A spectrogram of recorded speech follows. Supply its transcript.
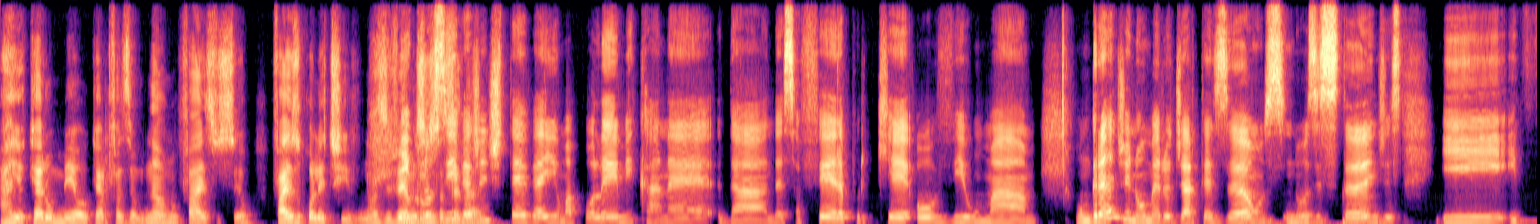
ah, eu quero o meu, eu quero fazer o meu. Não, não faz o seu, faz o coletivo. Nós vivemos Inclusive, a gente teve aí uma polêmica né, da, dessa feira, porque houve uma, um grande número de artesãos nos estandes e, e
